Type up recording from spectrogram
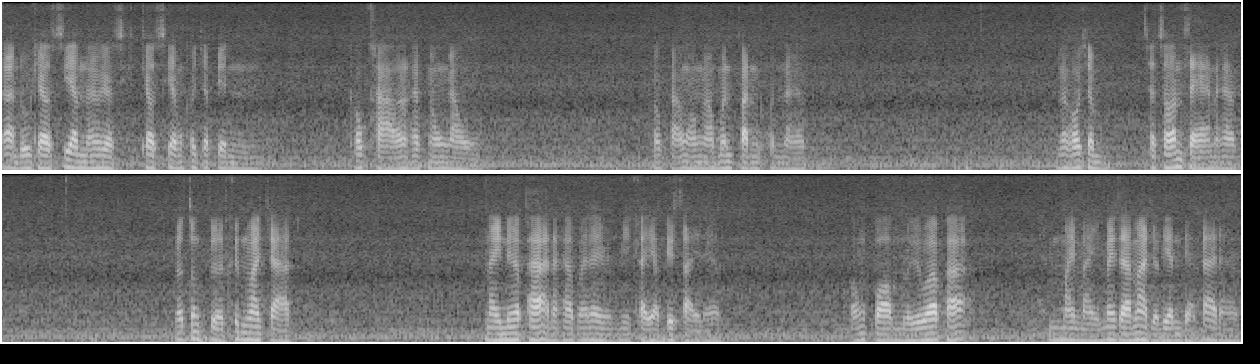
การดูแคลเซียมนะครับแคลเซียมเขาจะเป็น ขาวๆนะครับ เงาเงาขาวขาวๆเงาเงาเหมันฟันคนนะครับ แล้วเขาจะสะท้อนแสงนะครับ แล้วต้องเกิดขึ้นมาจาก ในเนื้อพระนะครับ ไม่ได้มีใครเอาไปใส่นะครับ ของปลอมหรือว่าพระใหม่ ๆ ไม่สามารถจะเรียนแบบได้นะครับ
